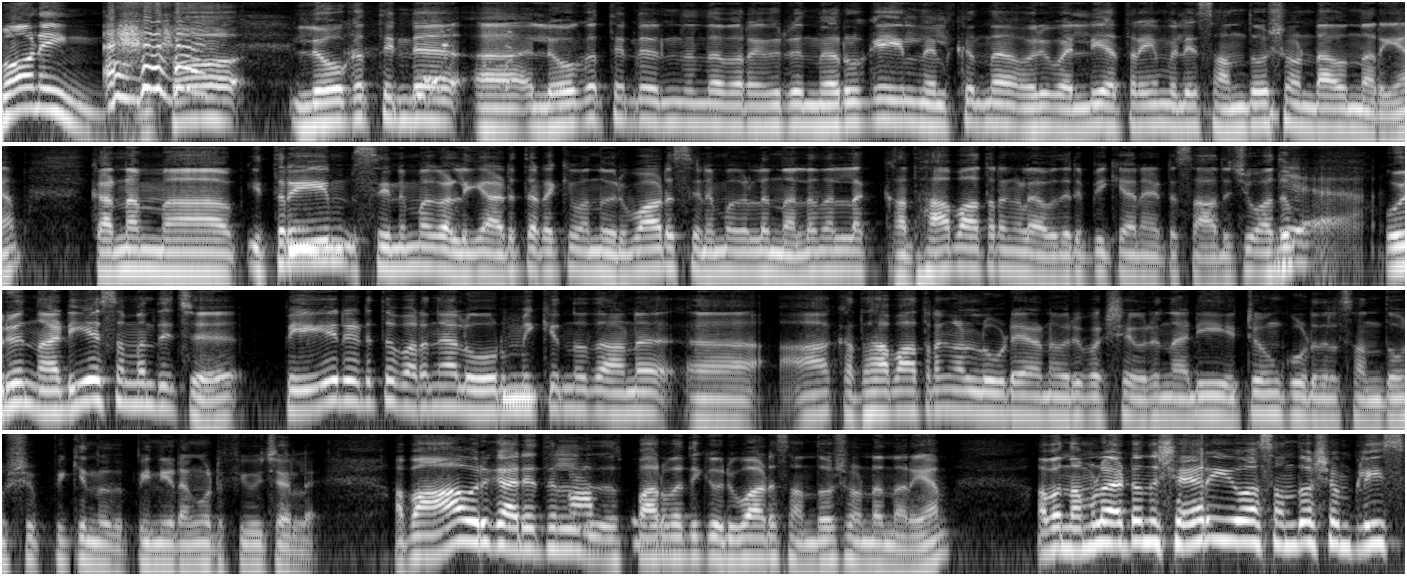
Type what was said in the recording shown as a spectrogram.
morning ഇപ്പോ ലോകത്തിന്റെ ആ, ലോകത്തിന്റെ എന്താ പറയുക ഒരു നെറുകയിൽ നിൽക്കുന്ന ഒരു വലിയ അത്രയും വലിയ സന്തോഷം ഉണ്ടാവും അറിയാം. കാരണം ആ, ഇത്രയും സിനിമകൾ ഈ അടുത്തിടയ്ക്ക് വന്ന ഒരുപാട് സിനിമകളിൽ നല്ല നല്ല കഥാപാത്രങ്ങളെ അവതരിപ്പിക്കാനായിട്ട് സാധിച്ചു. അതും ഒരു നടിയെ സംബന്ധിച്ച് പേരെടുത്ത് പറഞ്ഞാൽ ഓർമ്മിക്കുന്നതാണ് ആ, ആ കഥാപാത്രങ്ങളിലൂടെയാണ് ഒരു പക്ഷേ ഒരു നടി ഏറ്റവും കൂടുതൽ സന്തോഷിപ്പിക്കുന്നത് പിന്നീട് അങ്ങോട്ട് ഫ്യൂച്ചറിൽ അപ്പൊ ആ ഒരു കാര്യത്തിൽ പാർവതിക്ക് ഒരുപാട് സന്തോഷമുണ്ടെന്നറിയാം അപ്പൊ നമ്മളുമായിട്ടൊന്ന് ഷെയർ ചെയ്യൂ ആ സന്തോഷം പ്ലീസ്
